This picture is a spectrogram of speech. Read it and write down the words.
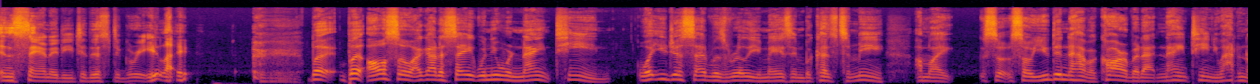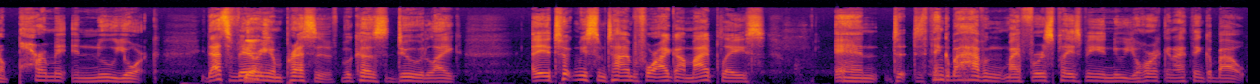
insanity to this degree. Like, but but also I gotta say, when you were 19, what you just said was really amazing because to me, I'm like, so so you didn't have a car, but at 19 you had an apartment in New York. That's very yes. impressive because, dude, like it took me some time before I got my place. And to, to think about having my first place being in New York, and I think about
